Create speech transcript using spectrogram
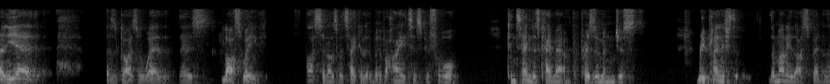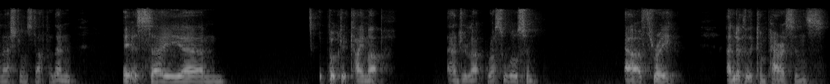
And yeah, as the guys are aware, there's last week I said I was going to take a little bit of a hiatus before contenders came out in Prizm and just replenished the money that I spent on the national and stuff. But then it is a, um, a booklet came up, Andrew Luck, Russell Wilson, out of three, and look at the comparisons.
